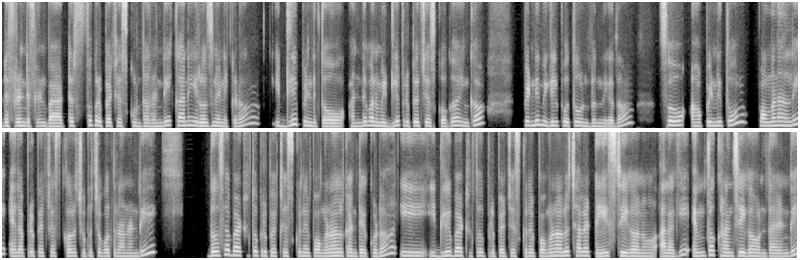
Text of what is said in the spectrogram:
డిఫరెంట్ డిఫరెంట్ బ్యాటర్స్‌తో ప్రిపేర్ చేసుకుంటారండి. కానీ ఈరోజు నేను ఇక్కడ ఇడ్లీ పిండితో అంటే మనం ఇడ్లీ ప్రిపేర్ చేసుకోగా ఇంకా పిండి మిగిలిపోతూ ఉంటుంది కదా సో, ఆ పిండితో పొంగణాలని ఎలా ప్రిపేర్ చేసుకోవాలో చూపించబోతున్నానండి. దోశ బ్యాటర్‌తో ప్రిపేర్ చేసుకునే పొంగనాల కంటే కూడా ఈ ఇడ్లీ బ్యాటర్‌తో ప్రిపేర్ చేసుకునే పొంగనాలు చాలా టేస్టీగాను, అలాగే ఎంతో క్రంచీగా ఉంటాయండి.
